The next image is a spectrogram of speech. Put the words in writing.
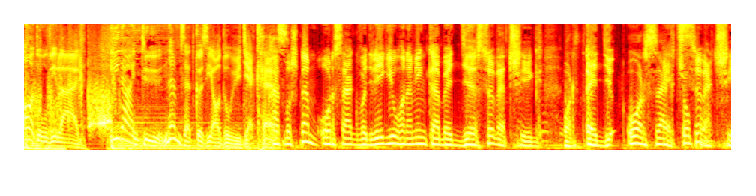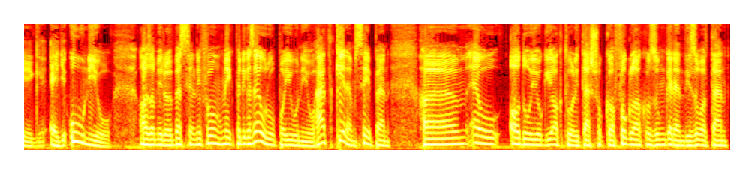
Adóvilág. Iránytű nemzetközi adóügyekhez. Hát most nem ország vagy régió, hanem inkább egy szövetség. Egy ország, egy csoport. szövetség, egy unió, az, amiről beszélni fogunk, mégpedig az Európai Unió. Hát kérem szépen, ha EU adójogi aktualitásokkal foglalkozunk, Gerendi Zoltán,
